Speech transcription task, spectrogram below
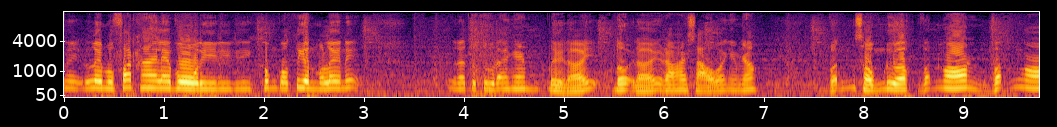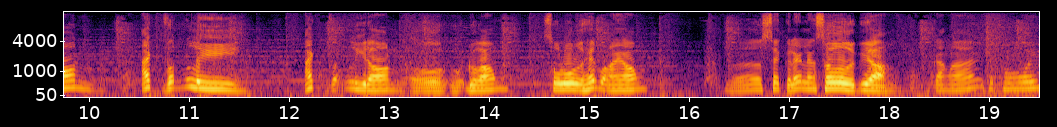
Lên một phát hai level thì, thì, thì không có tiền mà lên ấy Nên là từ từ đã anh em Để đấy, đợi đấy, ra 26 anh em nhá. Vẫn sống được, vẫn ngon, vẫn ngon. Ách vẫn lì Ách vẫn lì đòn. Ờ, ờ được không? Solo được hết bọn này không? Ờ, Secret Lancer rồi kìa. Càng đấy, thôi thôi.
